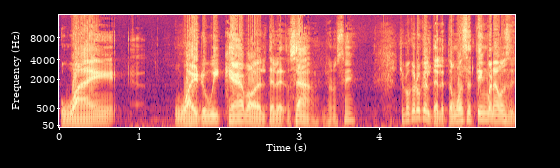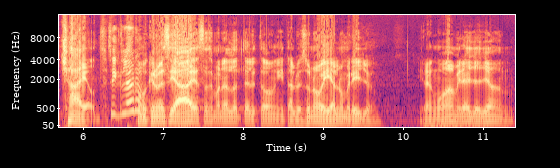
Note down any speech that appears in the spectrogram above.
Why. Why do we care about el tele? O sea, yo no sé. Yo me acuerdo que el Teletón was a thing when I was a child. Sí, claro. Como que uno decía, ah, esta semana es el Teletón. Y tal vez uno veía el numerillo. Y eran como, ah, mira, ya llevan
